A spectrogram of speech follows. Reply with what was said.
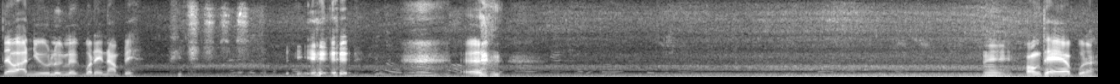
แต่ว่าอันอยู่ลึกๆบ่ได้นับดิเนี่ของแท้ครับคุณนะ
